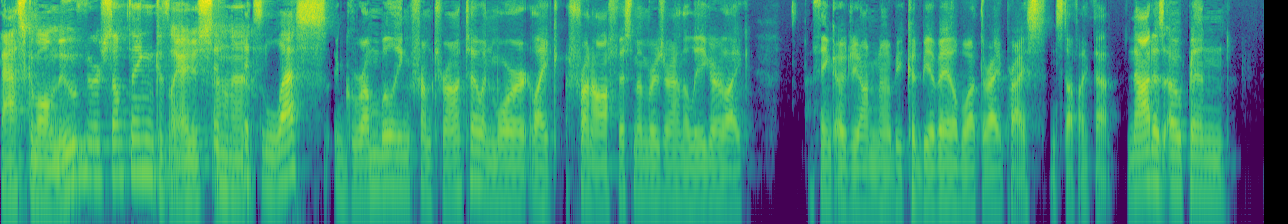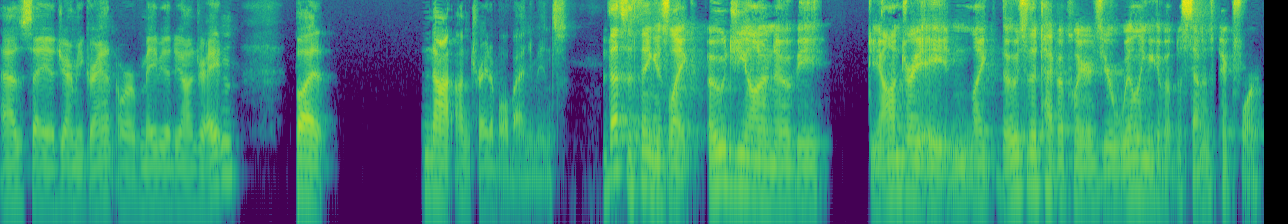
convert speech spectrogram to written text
basketball move or something. Because like I just I don't know. It's less grumbling from Toronto and more like front office members around the league are like, I think OG Anunoby could be available at the right price and stuff like that. Not as open as say a Jerami Grant or maybe a DeAndre Ayton, but not untradeable by any means. That's the thing is like OG Anunoby, DeAndre Ayton, like those are the type of players you're willing to give up the seventh pick for.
